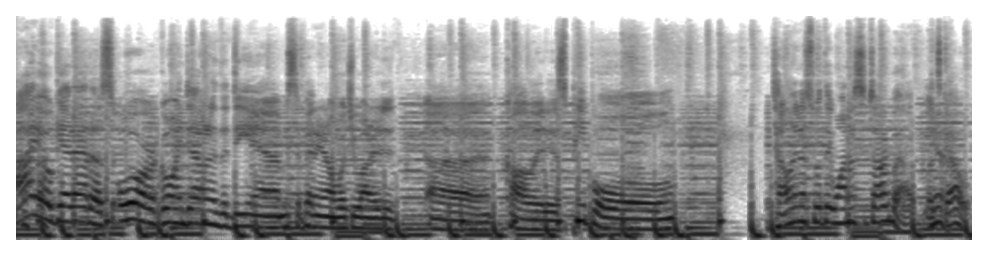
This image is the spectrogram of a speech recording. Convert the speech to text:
I'll get at us or going down in the DMs, depending on what you wanted to uh, call it, is people telling us what they want us to talk about. Let's Yeah. go.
